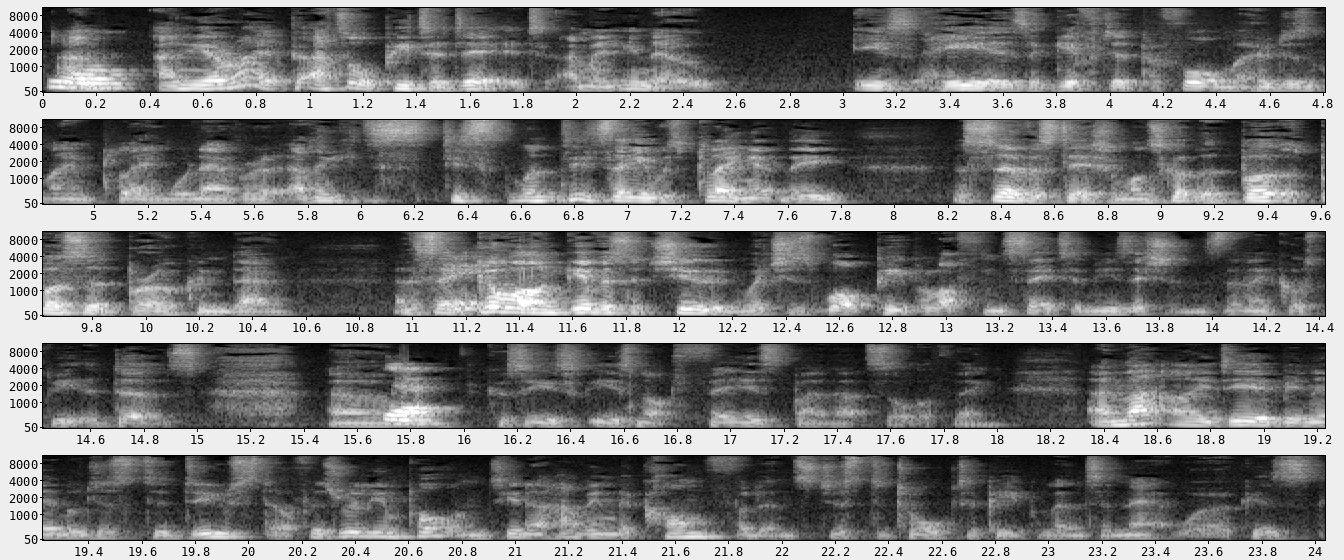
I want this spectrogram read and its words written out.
Yeah. And, and you're right, that's all Peter did. I mean, you know, he's he is a gifted performer who doesn't mind playing whenever. I think it's just when did he say he was playing at the, the service station once, got the buzz, buzzer broken down, and say, "Go on, give us a tune," which is what people often say to musicians. And of course, Peter does, um, Yeah. because he's he's not phased by that sort of thing. And that idea of being able just to do stuff is really important. You know, having the confidence just to talk to people and to network is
